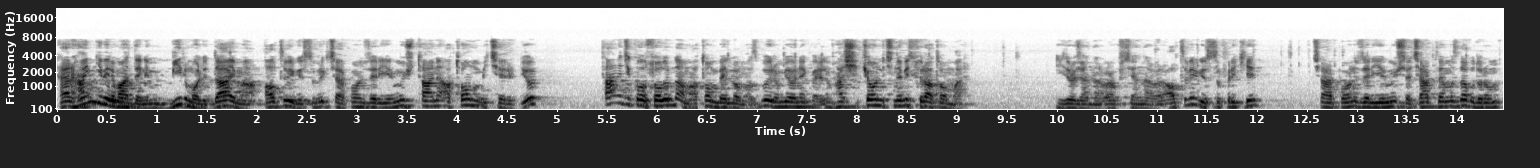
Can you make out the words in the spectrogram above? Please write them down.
Herhangi bir maddenin 1 molü daima 6,02 çarpı 10 üzeri 23 tane atom içerir diyor. Tanecik olsa olurdu ama atom belli olmaz. Buyurun bir örnek verelim. H2O'nun içinde bir sürü atom var. Hidrojenler var, oksijenler var. 6,02 çarpı 10 üzeri 23 ile çarptığımızda bu durum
